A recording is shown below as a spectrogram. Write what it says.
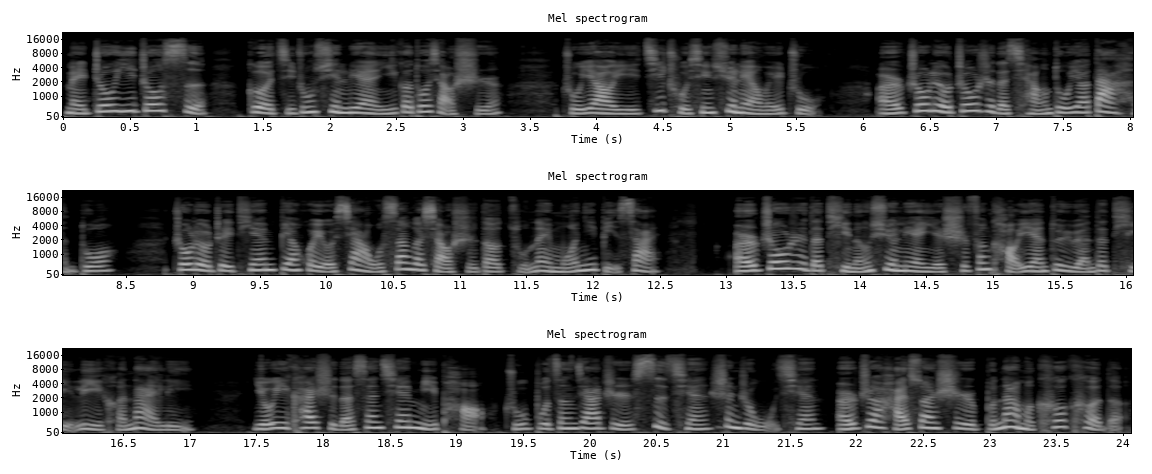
每周一、周四各集中训练一个多小时，主要以基础性训练为主。而周六、周日的强度要大很多，周六这天便会有下午三个小时的组内模拟比赛，而周日的体能训练也十分考验队员的体力和耐力。由一开始的三千米跑逐步增加至四千甚至五千，而这还算是不那么苛刻的。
